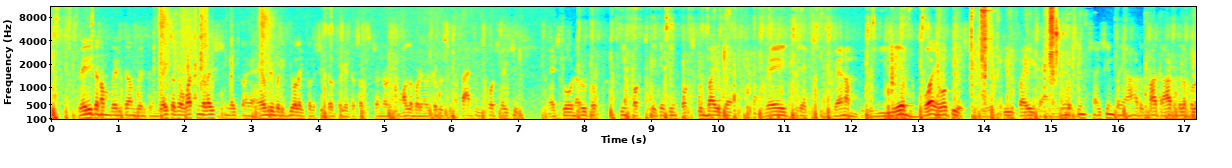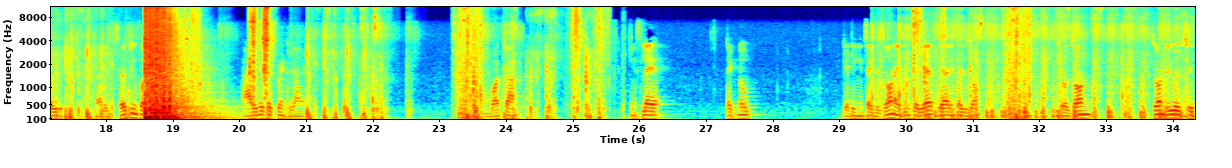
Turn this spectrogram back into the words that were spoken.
வெறித்தனம் வெறித்தனம் வெறித்தனம் கைஸ் ஆல்சோ வாட்சிங் த லைவ் ஸ்ட்ரீம் லைக் பண்ணுங்கள் everybody give like for the stream doubt பக்கெட் சப்ஸ்கிரைப் நோட் ஆல் படம் welcome to stream batch sports live stream let's go Naruto team Fox tag team Fox good by the rate செக்ஸ் வேணம் ஏ பாய் OPs OP fight and இவங்க streams நான் stream பண்ணி ஆடு பார்த்து ஆடுறதுல போல இருக்குது லைக் சர்ச்சிங் ஃபார் வேறு எங்கேயும் சர்ச் பண்ணிட்டு இருக்காங்க watch on this layer. Techno getting inside the zone. I think so. Yes, they are inside the zone. So zone zone reveals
